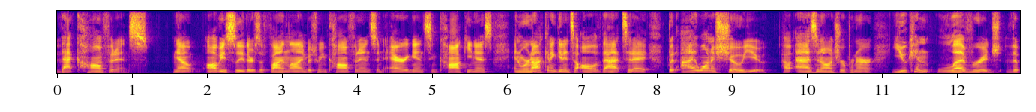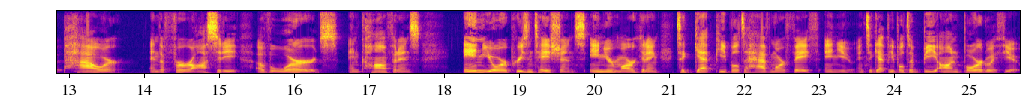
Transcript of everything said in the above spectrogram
that confidence. Now, obviously, there's a fine line between confidence and arrogance and cockiness, and we're not going to get into all of that today, but I want to show you how, as an entrepreneur, you can leverage the power and the ferocity of words and confidence in your presentations, in your marketing, to get people to have more faith in you and to get people to be on board with you.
